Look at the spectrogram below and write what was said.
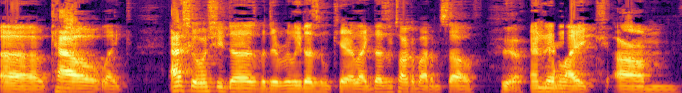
uh Cal like asks her what she does, but it really doesn't care. Like doesn't talk about himself, yeah, and then like um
